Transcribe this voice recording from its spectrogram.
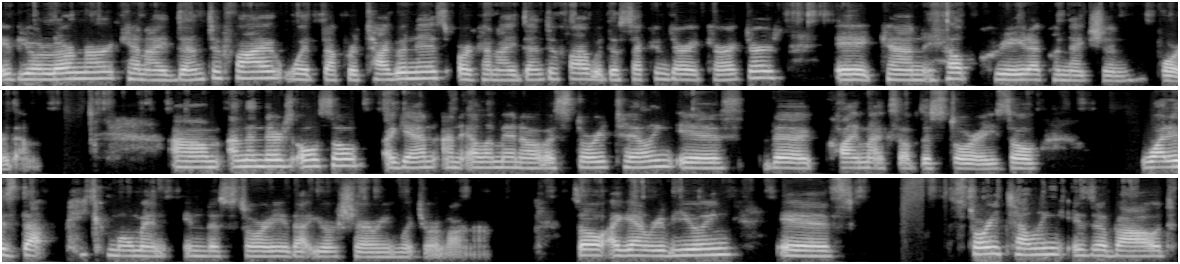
if your learner can identify with the protagonist or can identify with the secondary characters, it can help create a connection for them. Um, and then there's also, again, an element of a storytelling is the climax of the story. So what is that peak moment in the story that you're sharing with your learner? So again, reviewing is storytelling is about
